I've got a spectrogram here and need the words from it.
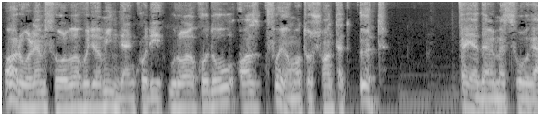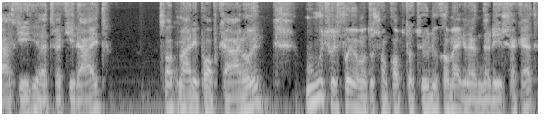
Arról nem szólva, hogy a mindenkori uralkodó az folyamatosan, tehát öt fejedelmet szolgált ki, illetve királyt, Szatmári Pap Károly, úgy, hogy folyamatosan kapta tőlük a megrendeléseket.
